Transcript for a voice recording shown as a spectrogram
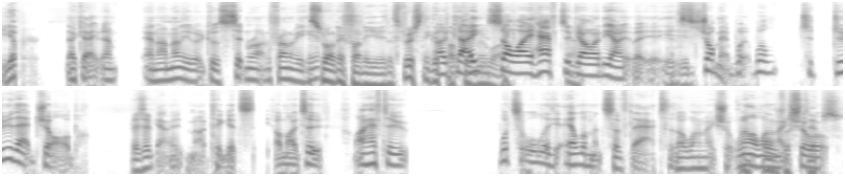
Yep. Okay, um, and I'm only just sitting right in front of me here. It's right in front of you. The first thing that popped in Okay, so. I have to Yeah. go and you know, uh, it's job map. Well, to do that job, Is it? you know, I think it's I might do. I have to. What's all the elements of that that I want to make sure? Well, I want to make sure steps.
